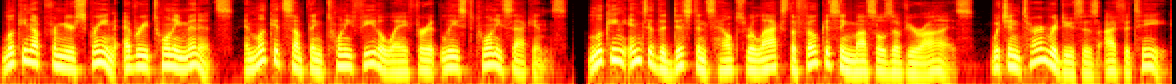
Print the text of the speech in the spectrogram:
looking up from your screen every 20 minutes and look at something 20 feet away for at least 20 seconds. Looking into the distance helps relax the focusing muscles of your eyes, which in turn reduces eye fatigue.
